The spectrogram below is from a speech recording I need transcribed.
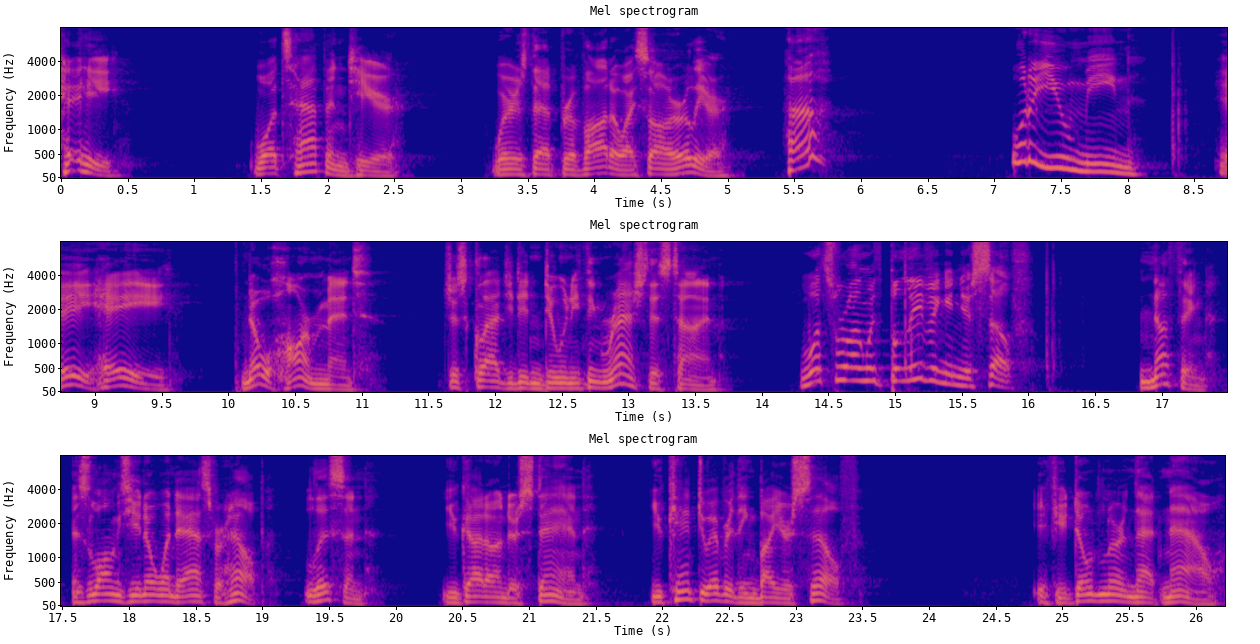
Hey, what's happened here? Where's that bravado I saw earlier? Huh? What do you mean? Hey, hey. No harm meant. Just glad you didn't do anything rash this time. What's wrong with believing in yourself? Nothing, as long as you know when to ask for help. Listen, you gotta understand, you can't do everything by yourself. If you don't learn that now,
